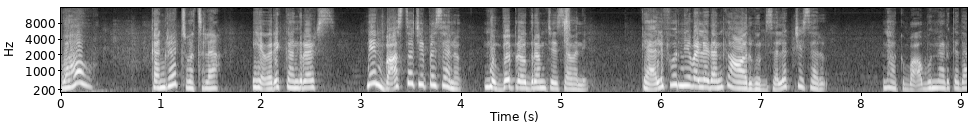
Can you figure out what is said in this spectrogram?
వావ్. కంగ్రాట్స్ వత్సలా. ఎవరికి కంగ్రాట్స్? నేను బాస్తో చెప్పేశాను. నువ్వే ప్రోగ్రామ్ చేశావని. కాలిఫోర్నియా వెళ్ళడానికి ఆరుగురు సెలెక్ట్ చేశారు. నాకు బాబున్నాడు కదా.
